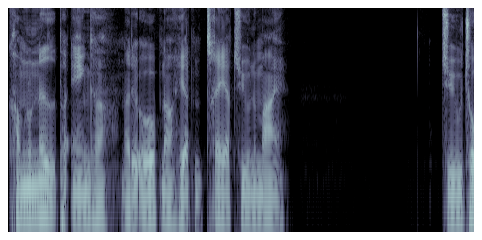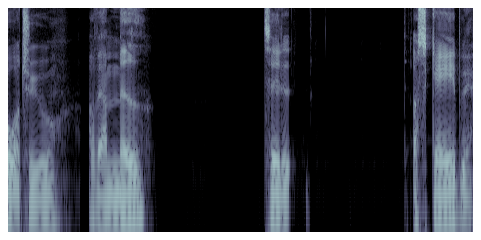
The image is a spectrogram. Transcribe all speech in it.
Kom nu ned på Anker, når det åbner her den 23. maj 2022, og vær med til at skabe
